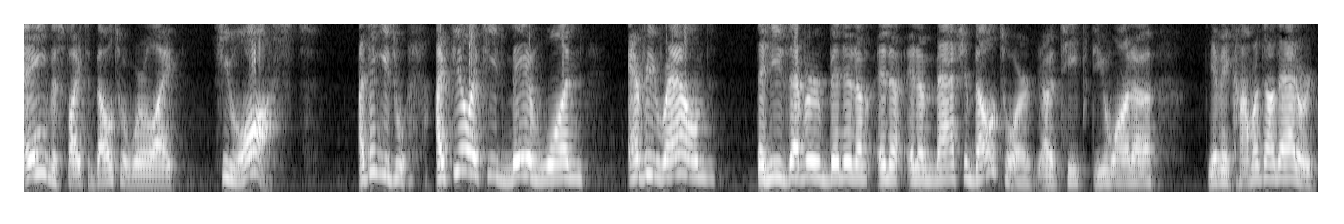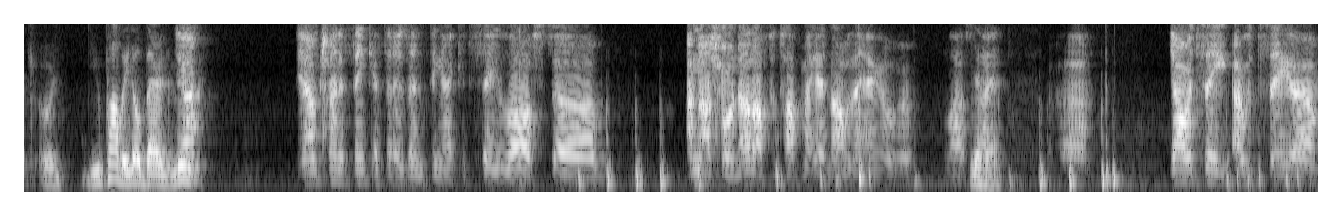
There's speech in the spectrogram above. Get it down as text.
any of his fights at Bellator where like he lost. I think he's. I feel like he's may have won every round that he's ever been in a in a, in a match in Bellator. Uh, Teep, do you want to Do you have any comment on that, or or you probably know better than me? Yeah, I'm, yeah, I'm trying to think if there's anything I could say lost. Um, I'm not sure, not off the top of my head, not with a hangover last Yeah. night. Uh, yeah, I would say, I would say, um,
